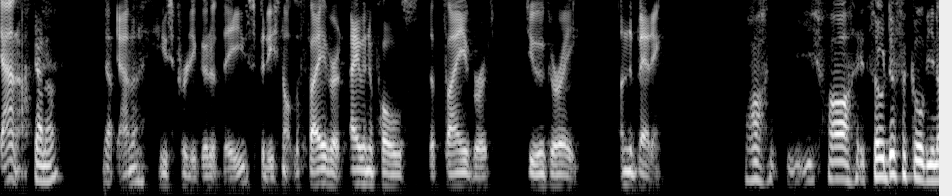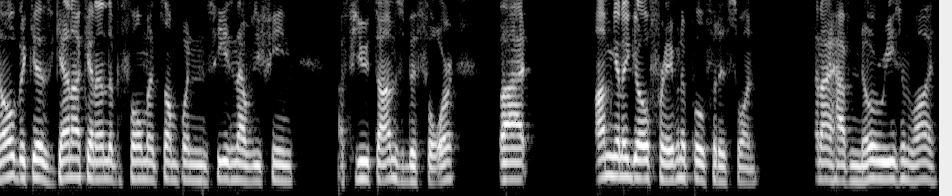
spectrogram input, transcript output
Ganna. Ganna. Yep. Ganna. He's pretty good at these, but he's not the favourite. Evenepoel's the favourite. Do you agree on the betting? It's so difficult, you know, because Ganna can underperform at some point in the season, as we've seen a few times before. But I'm gonna go for Evenepoel for this one, and I have no reason why.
